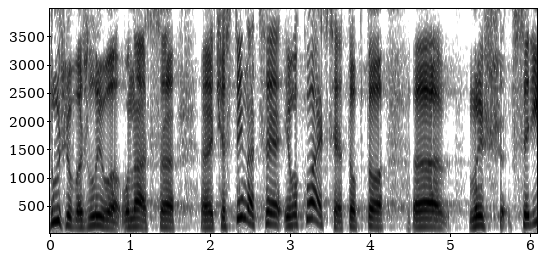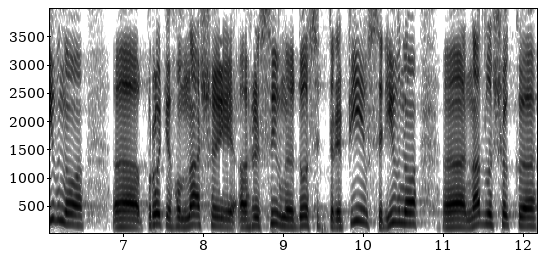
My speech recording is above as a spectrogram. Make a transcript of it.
дуже важлива у нас е, частина це евакуація. Тобто е, ми ж все рівно е, протягом нашої агресивної досить терапії все рівно е, надлишок е,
